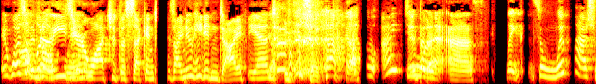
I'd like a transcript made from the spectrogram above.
It was a little easier to watch it the second because I knew he didn't die at the end. So I do want to ask, like, so Whiplash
